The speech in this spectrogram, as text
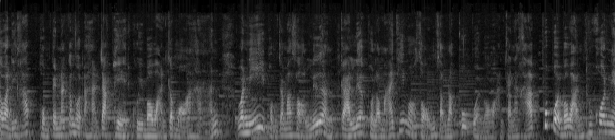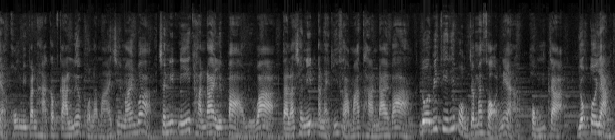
สวัสดีครับ ผมเป็นนักกำหนดอาหารจากเพจ คุยเบาหวานกับหมออาหาร วันนี้ผมจะมาสอนเรื่องการเลือกผลไม้ที่เหมาะสมสำหรับผู้ป่วยเบาหวานกันนะครับ ผู้ป่วยเบาหวานทุกคนเนี่ยคงมีปัญหากับการเลือกผลไม้ใช่ไหมว่า ชนิดนี้ทานได้หรือเปล่า หรือว่าแต่ละชนิดอันไหนที่สามารถทานได้บ้าง โดยวิธีที่ผมจะมาสอนเนี่ยผมจะยกตัวอย่างผ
